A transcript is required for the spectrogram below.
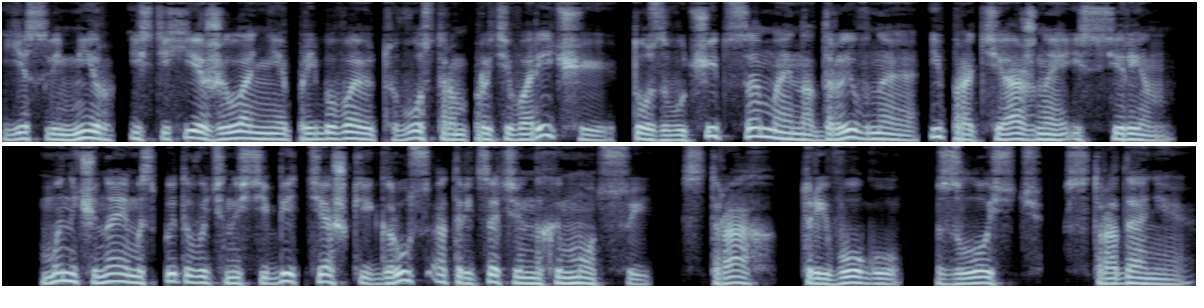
Если мир и стихия желания пребывают в остром противоречии, то звучит самое надрывное и протяжное из сирен. Мы начинаем испытывать на себе тяжкий груз отрицательных эмоций – страх, тревогу, злость, страдания.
